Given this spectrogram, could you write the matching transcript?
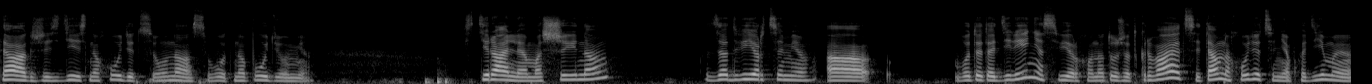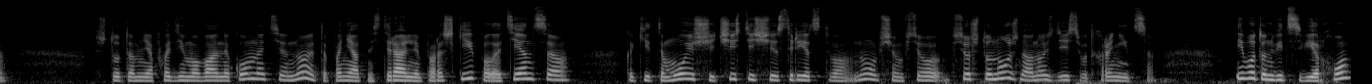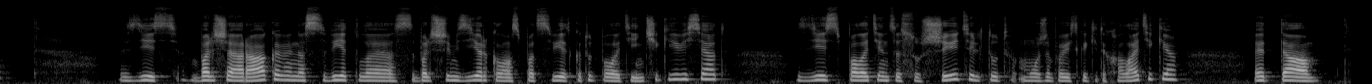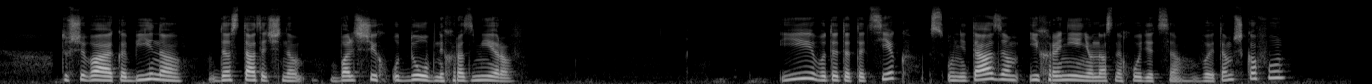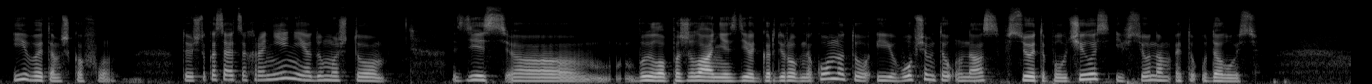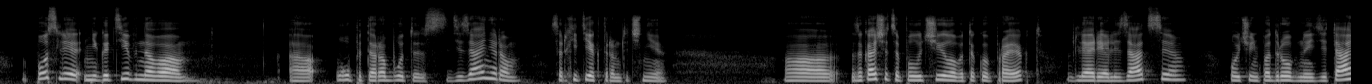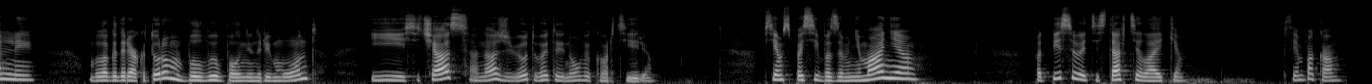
Также здесь находится у нас вот на подиуме стиральная машина за дверцами, а вот это отделение сверху, оно тоже открывается, и там находятся необходимые, что там необходимо в ванной комнате. Ну, это понятно, стиральные порошки, полотенца, какие-то моющие, чистящие средства. Ну, в общем, все, все, что нужно, оно здесь вот хранится. И вот он вид сверху. Здесь большая раковина, светлая, с большим зеркалом, с подсветкой. Тут полотенчики висят. Здесь полотенце-сушитель. Тут можно повесить какие-то халатики. Это душевая кабина достаточно больших, удобных размеров. И вот этот отсек с унитазом и хранение у нас находится в этом шкафу и в этом шкафу. То есть, что касается хранения, я думаю, что здесь э, было пожелание сделать гардеробную комнату, и, в общем-то, у нас все это получилось, и все нам это удалось. После негативного э, опыта работы с дизайнером, с архитектором точнее, э, заказчица получила вот такой проект для реализации. очень подробный и детальный, благодаря которому был выполнен ремонт, и сейчас она живет в этой новой квартире. Всем спасибо за внимание. Подписывайтесь, ставьте лайки. Всем пока.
